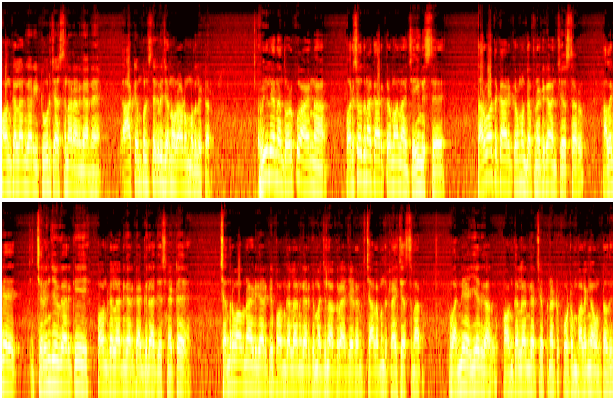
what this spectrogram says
పవన్ కళ్యాణ్ గారు ఈ టూర్ చేస్తున్నారు అనగానే ఆ టెంపుల్స్ దగ్గర జనం రావడం మొదలెట్టారు. వీలైనంత వరకు ఆయన పరిశోధన కార్యక్రమాలు ఆయన చేయనిస్తే తర్వాత కార్యక్రమం డెఫినెట్గా ఆయన చేస్తారు. అలాగే చిరంజీవి గారికి పవన్ కళ్యాణ్ గారికి అగ్గిరా చేసినట్టే చంద్రబాబు నాయుడు గారికి పవన్ కళ్యాణ్ గారికి మధ్యలో అగ్రా చేయడానికి చాలామంది ట్రై చేస్తున్నారు. అవన్నీ అయ్యేది కాదు. పవన్ కళ్యాణ్ గారు చెప్పినట్టు కూటమి బలంగా ఉంటుంది.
